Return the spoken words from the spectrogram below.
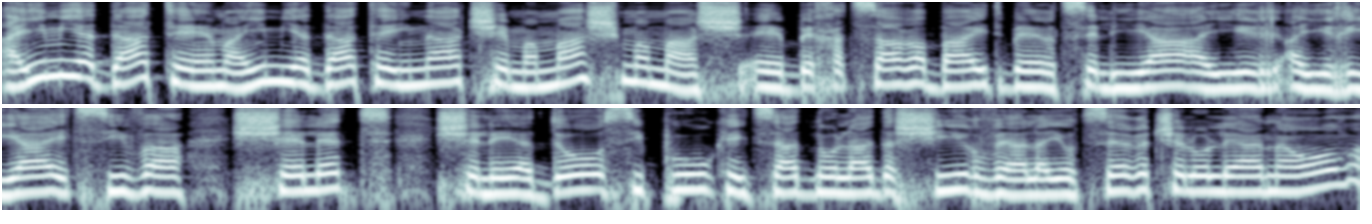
האם ידעתם, האם ידעת עינת שממש ממש אה, בחצר הבית בהרצליה העיר, העירייה הציבה שלט שלידו סיפור כיצד נולד השיר ועל היוצרת שלו לאה נאור?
